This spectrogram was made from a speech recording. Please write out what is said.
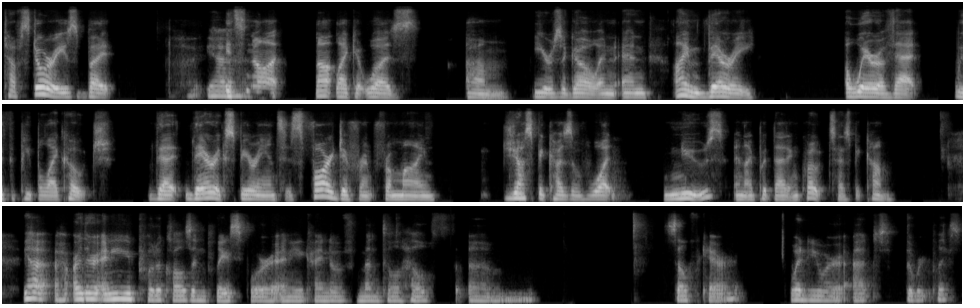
tough stories but yeah it's not not like it was um years ago and and i'm very aware of that with the people i coach that their experience is far different from mine just because of what news and i put that in quotes has become yeah are there any protocols in place for any kind of mental health um, self care when you were at the workplace?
